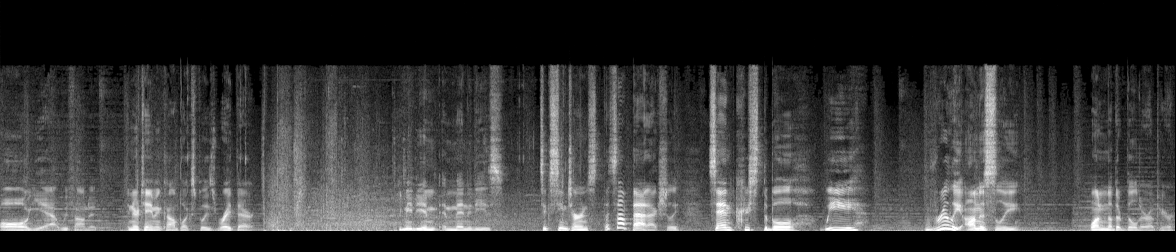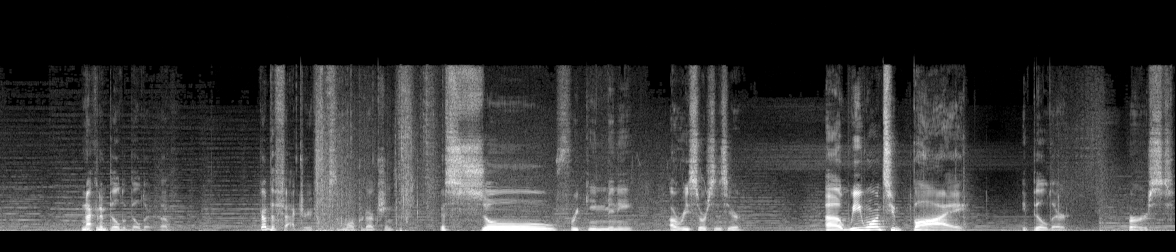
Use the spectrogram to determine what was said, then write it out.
Oh, yeah, we found it. Entertainment complex, please, right there. Give me the am amenities. 16 turns. That's not bad, actually. San Cristobal. We really, honestly, want another builder up here. I'm not going to build a builder, though. Grab the factory for some more production. There's so freaking many uh, resources here. Uh, we want to buy a builder first.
